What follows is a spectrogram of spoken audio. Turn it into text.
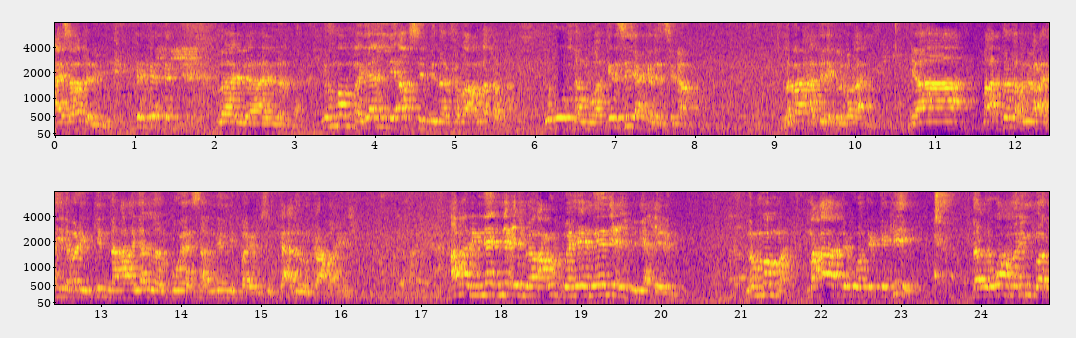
هاي سبتة لا إله إلا الله. نمما يلي أفسد من الكبا عمتها دبوك دم وكرسي يأكل السنام لما حتى لك البراني يا ما أدرك أبن العديد بدي كنا. يلا القوة سميني فايروس تعدل الكعبة. أمر نعلم أعود به نعلم يا حلم لما ما عاد تككي. دل وهم بر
